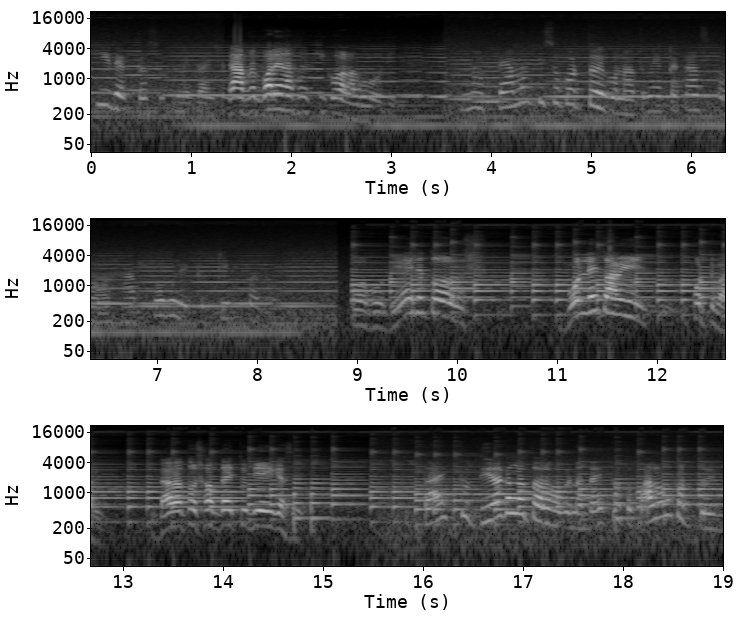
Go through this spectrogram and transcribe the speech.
কি দেখতেছো তুমি? তাই। আপনি বলেন আপনি কি করা লাগবে বৌদি? না তেমন কিছু করতে হইব না। তুমি একটা কাজ করো আমার হাত পা একটু টিপ পারো। বৌদি এই যে তো বললেই তো আমি করতে পারি। দাদা তো সব দায়িত্ব দিয়েই গেছে। দায়িত্ব দিয়া গেলে তো আর হবে না দায়িত্ব তো পালন করতে হইব।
